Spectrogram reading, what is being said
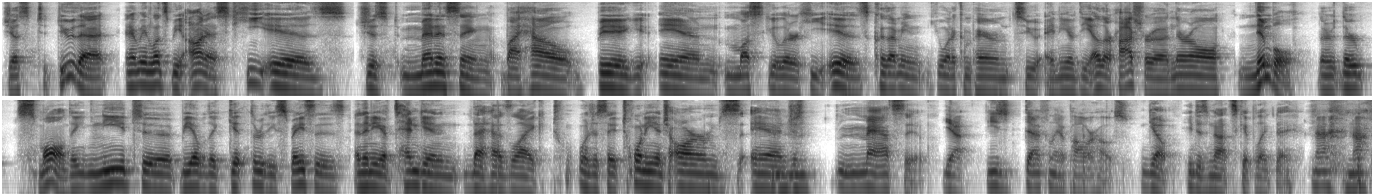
just to do that. And I mean, let's be honest, he is just menacing by how big and muscular he is. Because I mean, you want to compare him to any of the other Hashira, and they're all nimble. They're they're small. They need to be able to get through these spaces. And then you have Tengen that has like we'll just say twenty inch arms and mm-hmm. just massive. Yeah, he's definitely a powerhouse. Yo, he does not skip leg day. Not, not,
